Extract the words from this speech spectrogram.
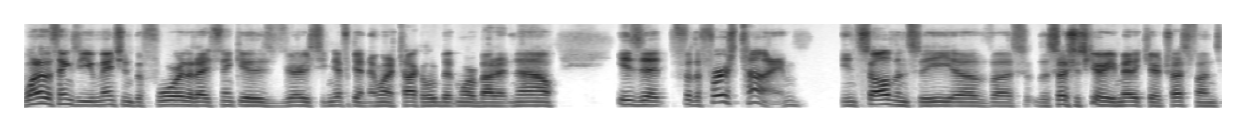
One of the things that you mentioned before that I think is very significant, I want to talk a little bit more about it now, is that for the first time, insolvency of uh, the Social Security Medicare trust funds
